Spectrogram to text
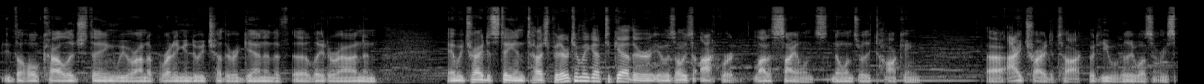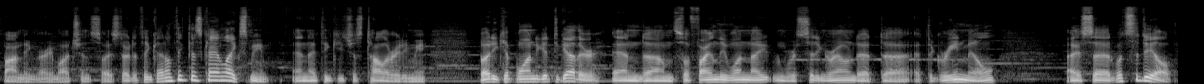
the whole college thing, we wound up running into each other again in the, uh, later on. And and we tried to stay in touch. But every time we got together, it was always awkward. A lot of silence. No one's really talking. Uh, I tried to talk, but he really wasn't responding very much. And so I started to think, I don't think this guy likes me, and I think he's just tolerating me. But he kept wanting to get together, and um, so finally one night when we're sitting around at uh, at the Green Mill, I said, "What's the deal?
